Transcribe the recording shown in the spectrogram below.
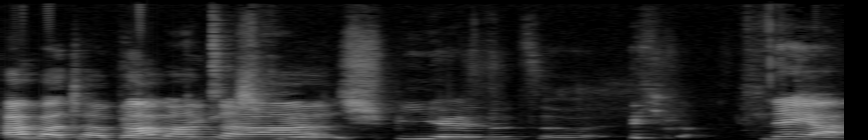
Avatar-Bändigen Avatar gespielt. spielen und so. Ich, naja,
